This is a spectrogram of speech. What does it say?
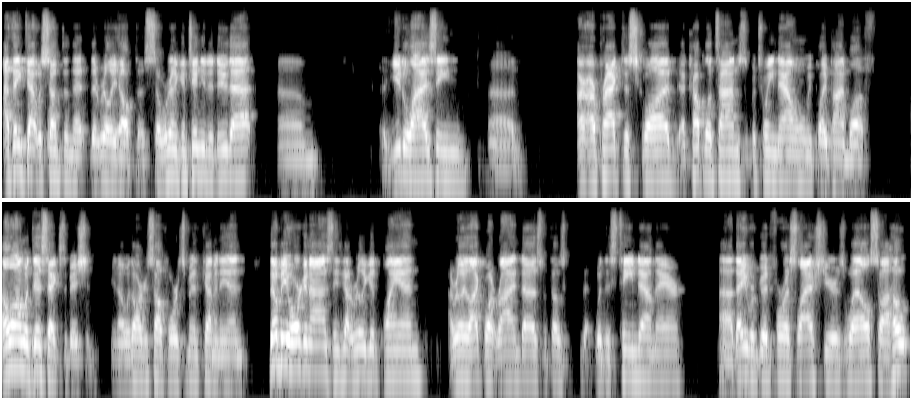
I think that was something that, that really helped us. So we're going to continue to do that, um, utilizing uh, our, our, practice squad a couple of times between now and when we play Pine Bluff, along with this exhibition, you know, with Arkansas Fort Smith coming in. They'll be organized. He's got a really good plan. I really like what Ryan does with those with his team down there. Uh, they were good for us last year as well. So I hope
